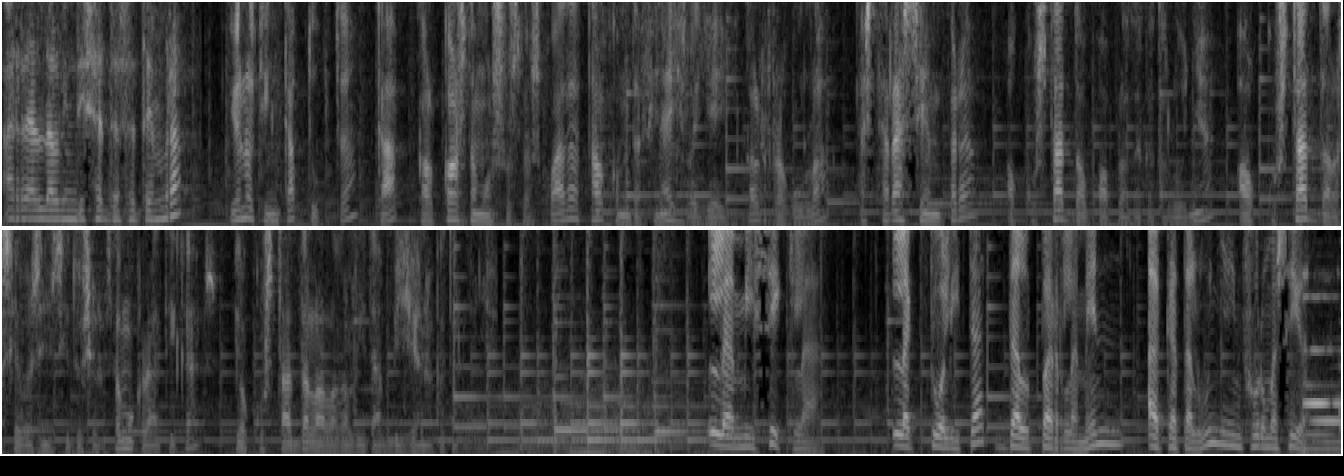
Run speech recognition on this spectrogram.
arrel del 27 de setembre? Jo no tinc cap dubte, cap, que el cos de Mossos d'Esquadra, tal com defineix la llei que el regula, estarà sempre al costat del poble de Catalunya, al costat de les seves institucions democràtiques i al costat de la legalitat vigent a Catalunya. L'Hemicicle. L'actualitat del Parlament a Catalunya Informació.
